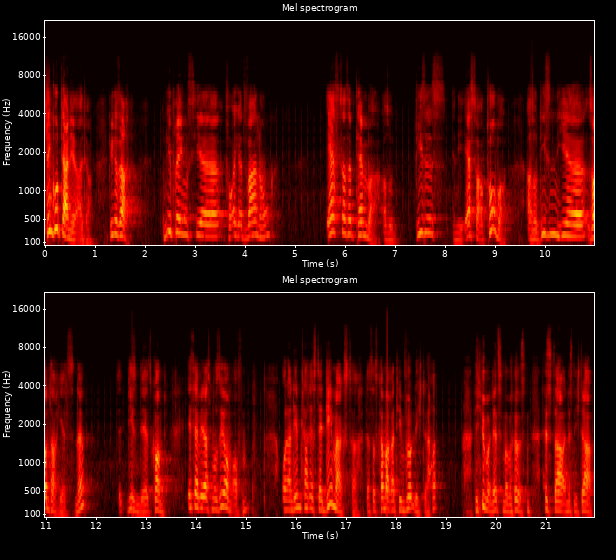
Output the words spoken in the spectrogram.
Klingt gut, Daniel, Alter. Wie gesagt, und übrigens hier für euch als Warnung, 1. September, also dieses, nee, 1. Oktober, also diesen hier Sonntag jetzt, ne? Diesen, der jetzt kommt, ist ja wieder das Museum offen. Und an dem Tag ist der D-Max-Tag. Da das Kamerateam wirklich da. Nicht über letztes Mal, weil es ist da und ist nicht da.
